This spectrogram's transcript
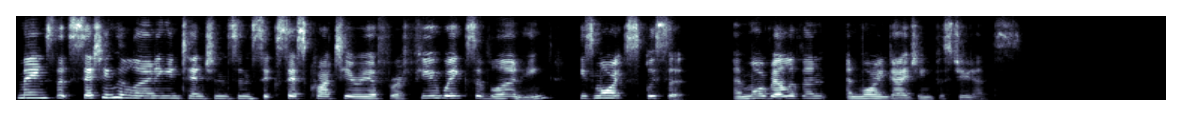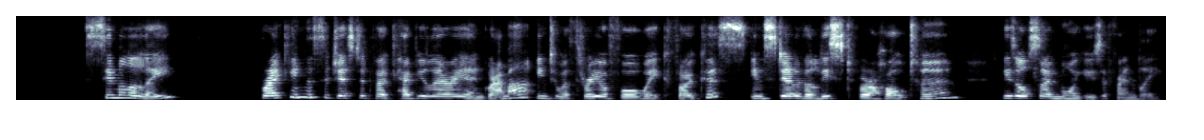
means that setting the learning intentions and success criteria for a few weeks of learning is more explicit and more relevant and more engaging for students. Similarly, breaking the suggested vocabulary and grammar into a three or four week focus instead of a list for a whole term is also more user friendly.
